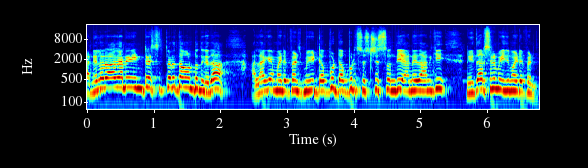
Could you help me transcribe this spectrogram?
ఆ నెల రాగానే ఇంట్రెస్ట్ పెరుగుతూ ఉంటుంది కదా. అలాగే మై ఫ్రెండ్స్ మీ డబ్బు డబ్బును సృష్టిస్తుంది అనే దానికి నిదర్శనం ఇది మై ఫ్రెండ్స్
